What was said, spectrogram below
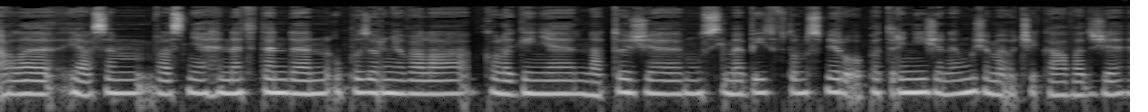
ale já jsem vlastně hned ten den upozorňovala kolegyně na to, že musíme být v tom směru opatrní, že nemůžeme očekávat, že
